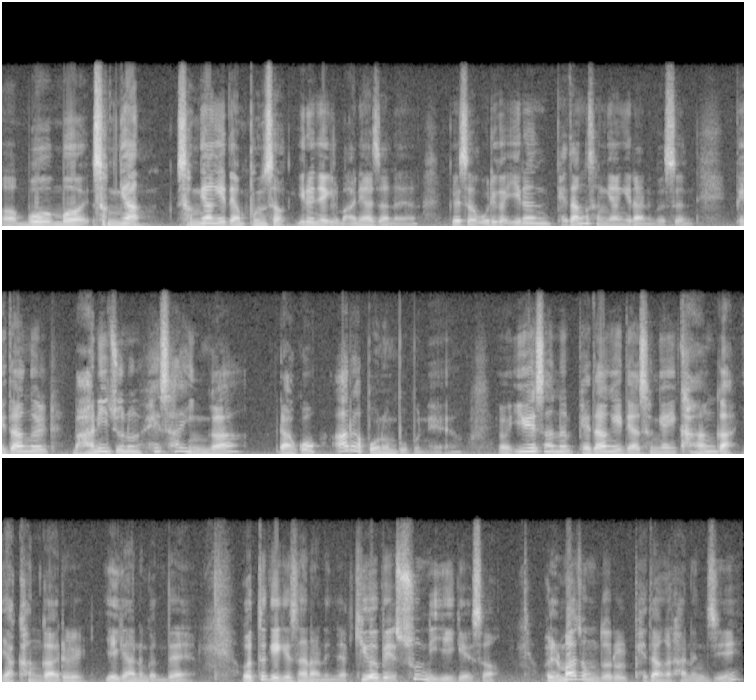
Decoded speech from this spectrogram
뭐뭐 어, 뭐 성향 성향에 대한 분석 이런 얘기를 많이 하잖아요. 그래서 우리가 이런 배당 성향이라는 것은 배당을 많이 주는 회사인가 라고 알아보는 부분이에요. 어, 이 회사는 배당에 대한 성향이 강한가 약한가를 얘기하는 건데 어떻게 계산하느냐. 기업의 순이익에서 얼마 정도를 배당을 하는지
